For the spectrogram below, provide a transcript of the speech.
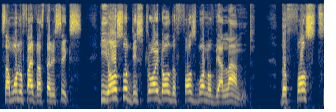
Psalm 105, verse 36. He also destroyed all the firstborn of their land, the first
